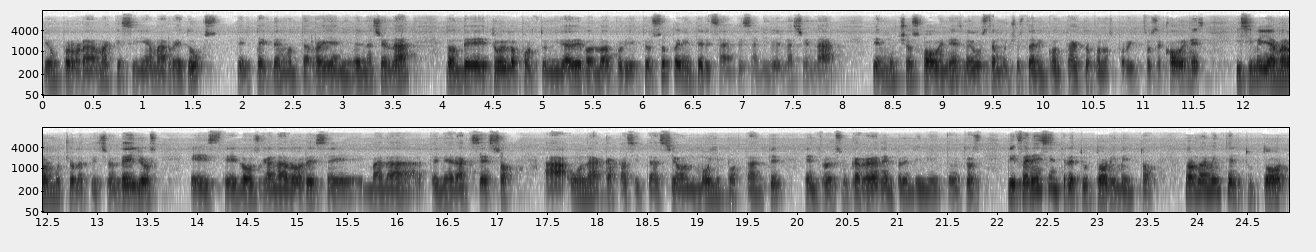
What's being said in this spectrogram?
de un programa que se llama Redux del TEC de Monterrey a nivel nacional, donde tuve la oportunidad de evaluar proyectos súper interesantes a nivel nacional de muchos jóvenes. Me gusta mucho estar en contacto con los proyectos de jóvenes y sí me llamaron mucho la atención de ellos. Este, los ganadores eh, van a tener acceso a una capacitación muy importante dentro de su carrera de emprendimiento. Entonces, diferencia entre tutor y mentor. Normalmente el tutor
